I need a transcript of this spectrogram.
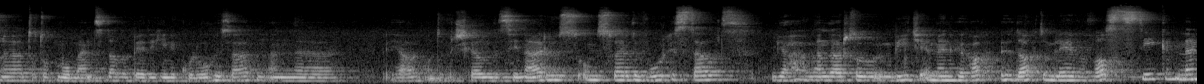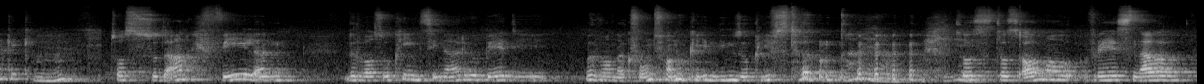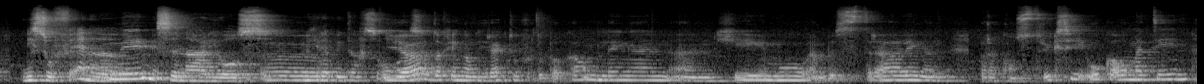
Uh, tot op het moment dat we bij de gynaecologen zaten en uh, ja, de verschillende scenario's ons werden voorgesteld. Ja, ik ben daar zo een beetje in mijn gedachten blijven vaststeken, denk ik. Mhm. Het was zodanig veel en er was ook geen scenario bij die, waarvan ik vond van oké, okay, die zou ik liefst Ah, ja. het, was, het was allemaal vrij snel niet zo fijne nee. scenario's, uh, begrijp ik dat zo? Ja, dat ging dan direct over de behandelingen en chemo en bestraling en reconstructie ook al meteen.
